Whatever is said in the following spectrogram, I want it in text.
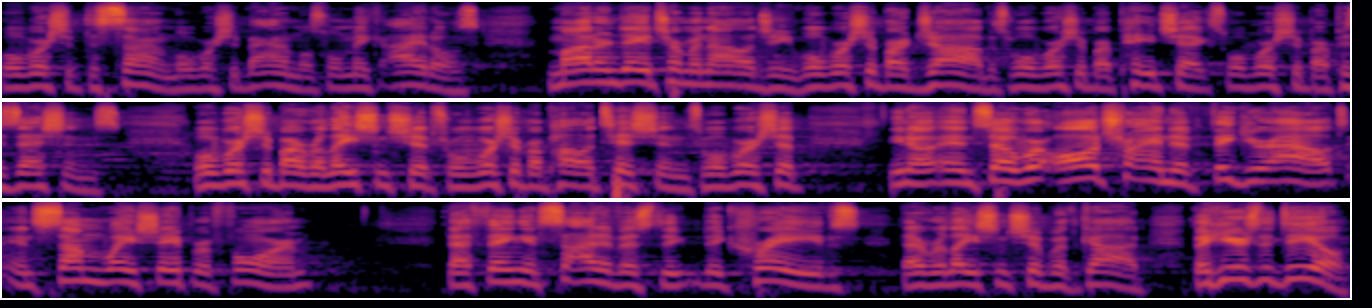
we'll worship the sun, we'll worship animals, we'll make idols. Modern day terminology, we'll worship our jobs, we'll worship our paychecks, we'll worship our possessions, we'll worship our relationships, we'll worship our politicians, we'll worship, you know, and so we're all trying to figure out in some way, shape, or form that thing inside of us that, that craves that relationship with God. But here's the deal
